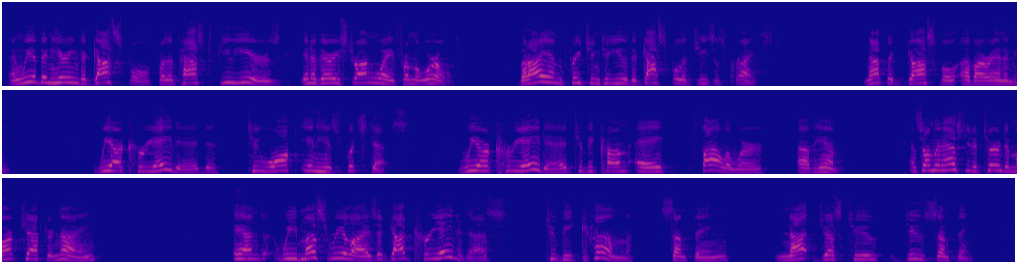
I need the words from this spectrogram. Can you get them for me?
And we have been hearing the gospel for the past few years in a very strong way from the world. But I am preaching to you the gospel of Jesus Christ not the gospel of our enemy. We are created to walk in his footsteps. We are created to become a follower of him. And so I'm going to ask you to turn to Mark chapter 9. And we must realize that God created us to become something, not just to do something.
